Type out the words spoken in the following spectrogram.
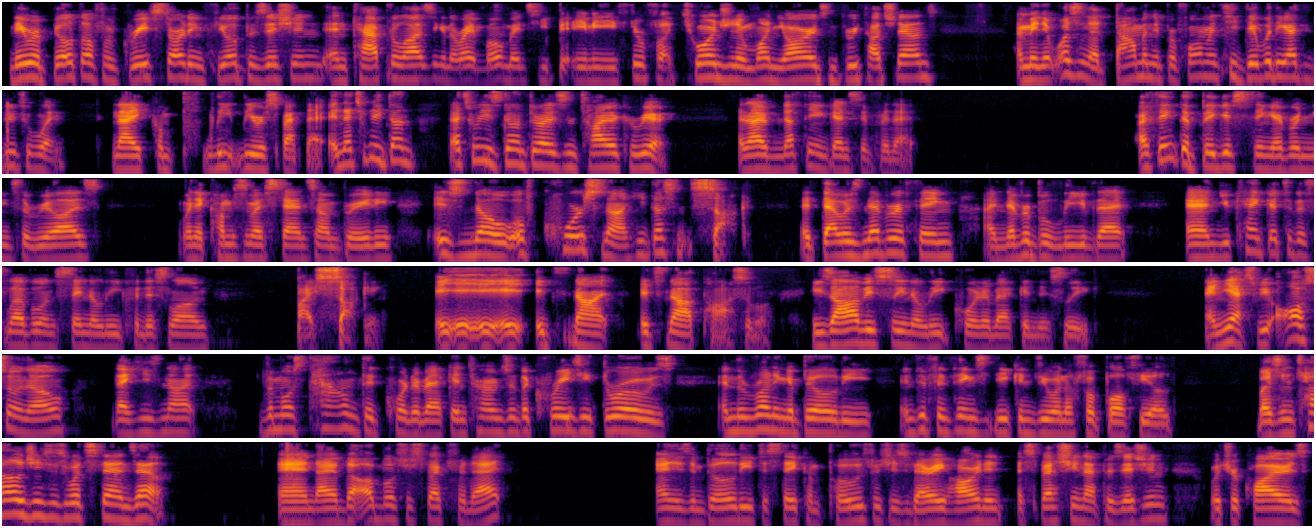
they were built off of great starting field position and capitalizing in the right moments. He, I mean, he threw for like 201 yards and three touchdowns. I mean, it wasn't a dominant performance. He did what he had to do to win, and I completely respect that. And that's what he done. That's what he's done throughout his entire career, and I have nothing against him for that. I think the biggest thing everyone needs to realize when it comes to my stance on Brady is no, of course not. He doesn't suck. That that was never a thing. I never believed that. And you can't get to this level and stay in the league for this long by sucking. It, it, it, it's not it's not possible. He's obviously an elite quarterback in this league. And yes, we also know that he's not the most talented quarterback in terms of the crazy throws and the running ability and different things that he can do on a football field. But his intelligence is what stands out. And I have the utmost respect for that. And his ability to stay composed, which is very hard, especially in that position which requires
